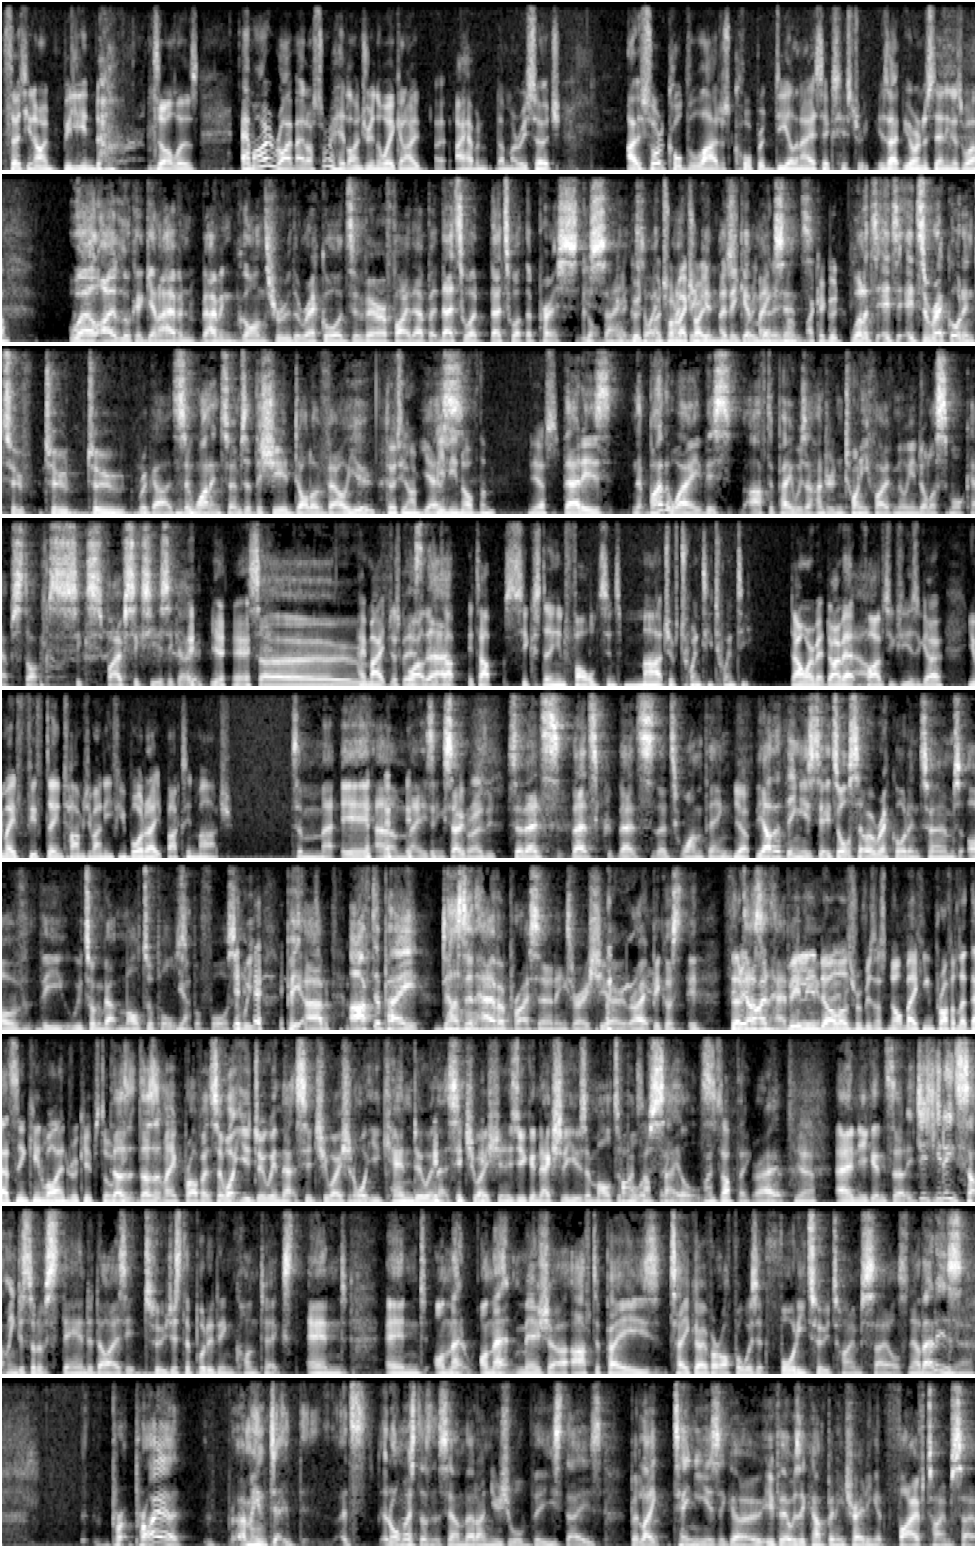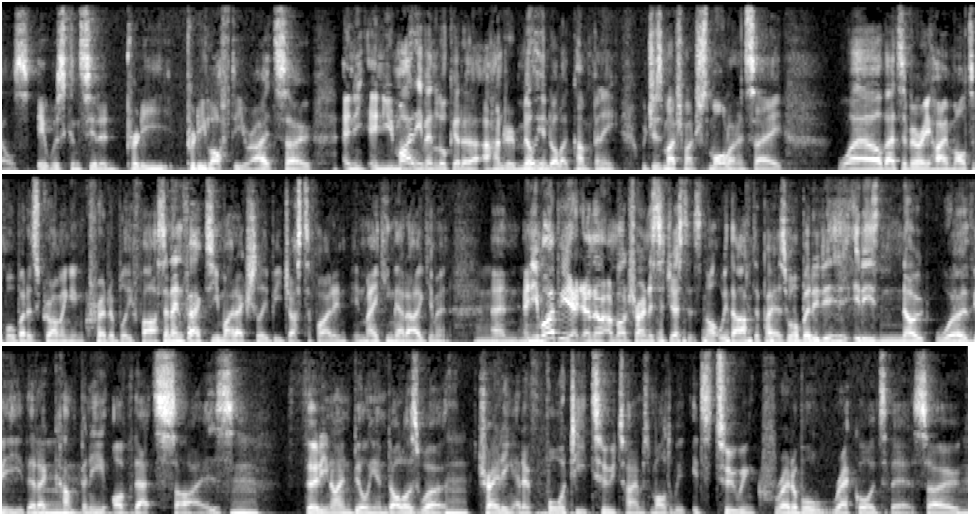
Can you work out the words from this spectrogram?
Thirty-nine billion dollars. Am I right, mate? I saw a headline during the week, and I I haven't done my research. I saw it called the largest corporate deal in ASX history. Is that your understanding as well? Well, I look again. I haven't I haven't gone through the records to verify that, but that's what that's what the press Cool. is saying. Okay, good. So I just wanna make sure I think didn't it, I think it makes sense. Okay, good. Well, it's it's it's a record in two two two regards. Mm-hmm. So one in terms of the sheer dollar value, Thirty-nine yes, billion of them. Yes. That is. By the way, this Afterpay was hundred and twenty-five million dollar small cap stock six five six years ago. Yeah. So Hey mate, just quietly, it's up, it's up 16 fold since March of 2020. Don't worry about don't worry about five six years ago. You made 15 times your money if you bought at eight bucks in March. It's ama- eh, amazing. So Crazy. So that's that's that's that's one thing. Yep. The other thing is it's also a record in terms of the we are talking about multiples Yeah. before. So we P, um, Afterpay doesn't have a price earnings ratio, right? Because it, it doesn't Thirty-nine have billion any dollars for a business not making profit. Let that sink in while Andrew keeps talking. Doesn't, doesn't make profit. So what you do in that situation, or what you can do in that situation, is you can actually use a multiple of sales. Find something. right? Yeah. and you can sort of, just you need something to sort of standardize it too, just to put it in context. And and on that on that measure, Afterpay's takeover offer was at forty two times sales. Now that is Yeah. pr- prior. I mean. t- It's, it almost doesn't sound that unusual these days, but like 10 years ago, if there was a company trading at five times sales, it was considered pretty pretty lofty, right? So, and, and you might even look at a $100 million company, which is much, much smaller, and say, well, that's a very high multiple, but it's growing incredibly fast. And in fact, you might actually be justified in, in making that argument. Mm, and mm. and you might be. And I'm not trying to suggest it's not with Afterpay as well, but it is it is noteworthy that a mm. company of that size. $39 billion worth, trading at a 42 times multiple. It's two incredible records there. So,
